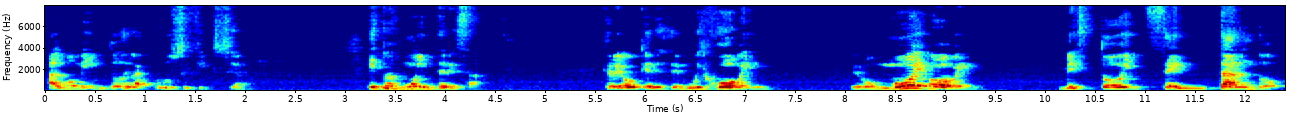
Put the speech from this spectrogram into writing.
al momento de la crucifixión. Esto es muy interesante. Creo que desde muy joven, pero muy joven, me estoy sentando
